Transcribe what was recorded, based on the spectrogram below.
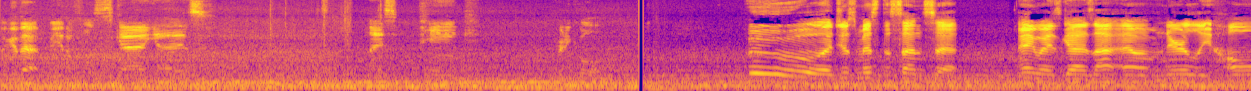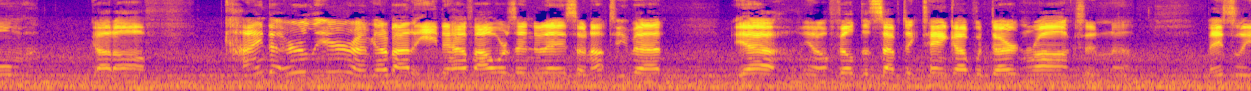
Look at that beautiful sky guys. Nice and pink. Pretty cool. Ooh, I just missed the sunset anyways guys i am nearly home. Got off kind of earlier. I've got about eight and a half hours in today so not too bad. Yeah you know filled the septic tank up with dirt and rocks and uh, basically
